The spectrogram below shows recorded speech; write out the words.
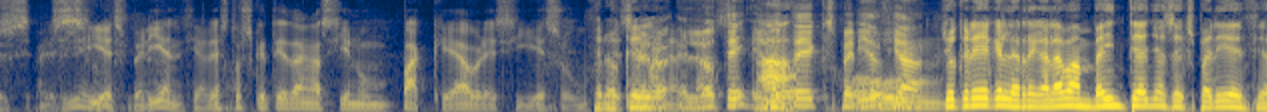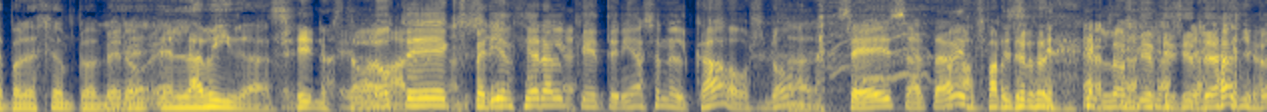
Sí, experiencia. experiencia. De estos que te dan así en un pack que abres y eso. Pero que- el lote, el Ah. lote experiencia. O un- Yo creía que le regalaban 20 años de experiencia, por ejemplo, en, Pero en- el- en la vida. Sí, no El lote mal. experiencia era el que tenías en el caos, ¿no? Claro. Sí, exactamente. A partir de los 17 años.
